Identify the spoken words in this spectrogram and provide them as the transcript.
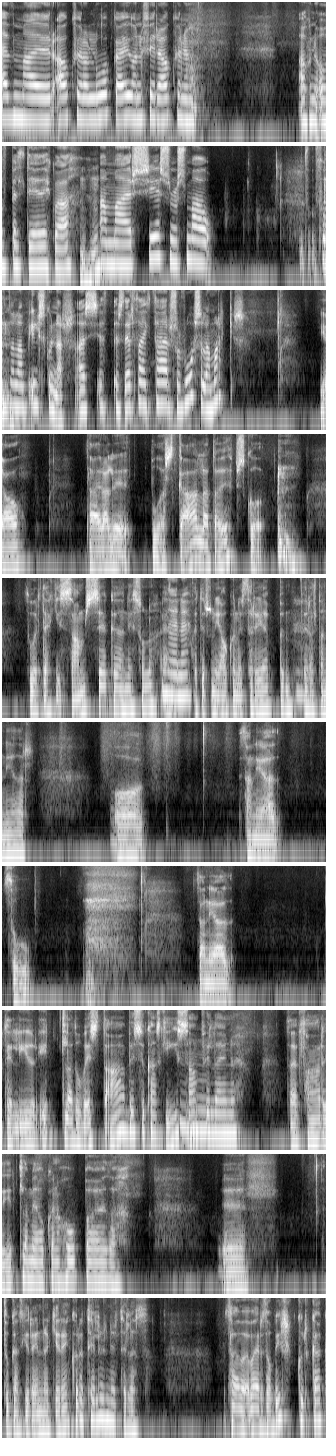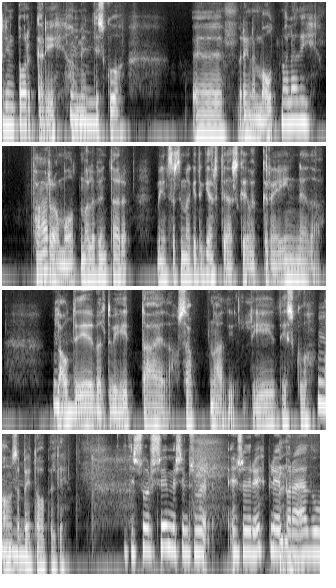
ef maður ákveður að loka augunum fyrir ákveðnum ákveðnum ofbeldi eða eitthvað Mhm. að maður sé svona smá fórnalamb ílskunar að sé- þú veist, er það, það er svo rosalega margir. Já, það er alveg búið að skala þetta upp sko þú ert ekki samseka eða neitt svona en Nei, nei. þetta er svona í ákveðni þrepum fyrir alltaf neðar. Og þannig að þú þannig að þeir líður illa þú veist af þessu kannski í samfélaginu. Það er farið illa með ákveðna hópa eða uh, þú kannski reynir að gera einhverja tilhörnir til að það væri þá virkur gaggrín borgari. Hann myndi sko uh, reyna að mótmæla því fara á mótmælafundar minnst sem maður getur gert eða skrifa grein eða látið yfirvöld vita eða sapnað í liði sko á þess að beita ábeldi þegar svo eru sumir sem svona, eins og þeir eru upplifið bara ef þú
